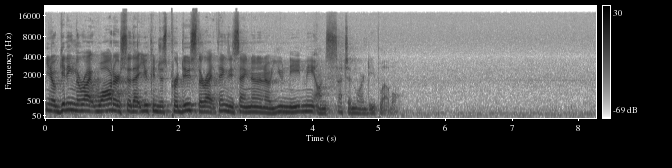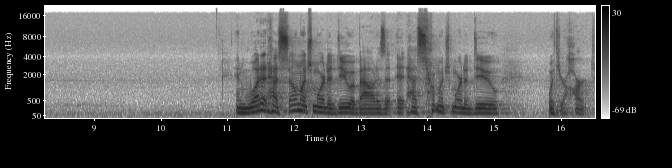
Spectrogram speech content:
you know, getting the right water so that you can just produce the right things. He's saying, no, no, no, you need me on such a more deep level. And what it has so much more to do about is it, it has so much more to do with your heart.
